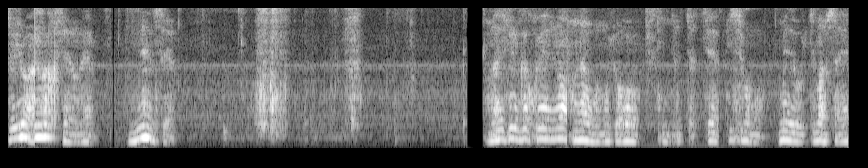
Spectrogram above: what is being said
次は中学生のね2年生。同じ学園の花子のことを好きになっちゃっていつも目で追ってましたね。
